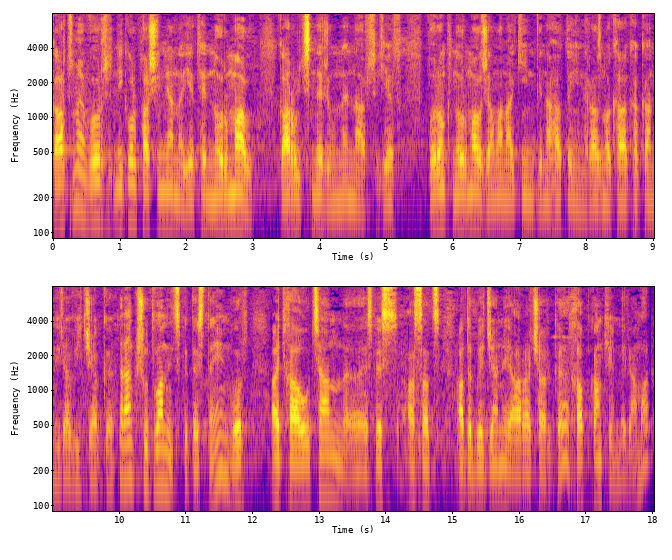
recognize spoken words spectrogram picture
կարծում եմ, որ Նիկոլ Փաշինյանը, եթե նորմալ կառույցներ ունենար եւ որոնք նորմալ ժամանակին գնահատեին ռազմաքաղաքական իրավիճակը, նրանք շուտվանից կտեսնեին, որ այդ խաղաղության, այսպես ասած, Ադրբեջանի առաջարկը խապկանք է մեր համար։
